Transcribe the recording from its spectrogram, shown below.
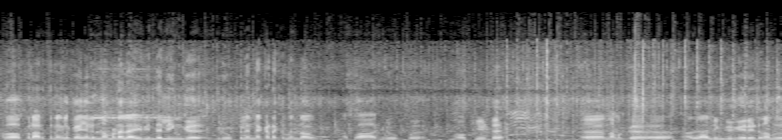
അപ്പോൾ പ്രാർത്ഥനകൾ കഴിഞ്ഞാലും നമ്മുടെ ലൈവിന്റെ ലിങ്ക് ഗ്രൂപ്പിൽ തന്നെ കിടക്കുന്നുണ്ടാവും. അപ്പോൾ ആ ഗ്രൂപ്പ് നോക്കിയിട്ട് നമുക്ക് അത് ആ ലിങ്ക് കയറിയിട്ട് നമ്മൾ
